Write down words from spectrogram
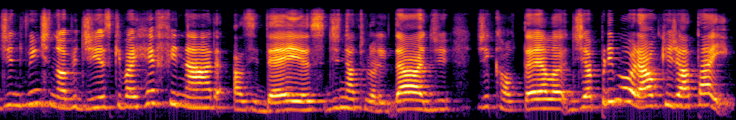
de 29 dias que vai refinar as ideias de naturalidade, de cautela, de aprimorar o que já está aí.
